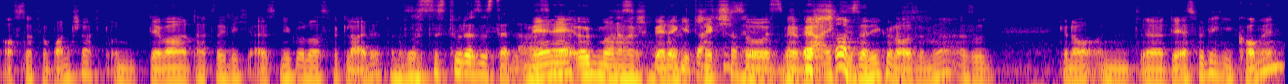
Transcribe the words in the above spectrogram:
aus der Verwandtschaft und der war tatsächlich als Nikolaus verkleidet. Also, wusstest du, dass es der Lars nee, nee, war? irgendwann haben wir später gecheckt, schon, so, wer wär wäre eigentlich dieser Nikolaus immer. Also genau, und äh, der ist wirklich gekommen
